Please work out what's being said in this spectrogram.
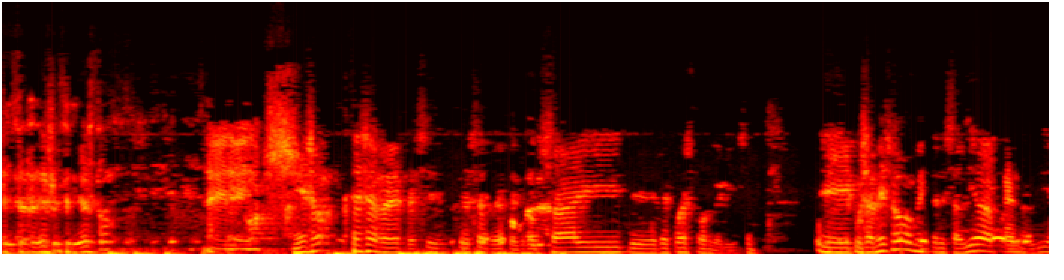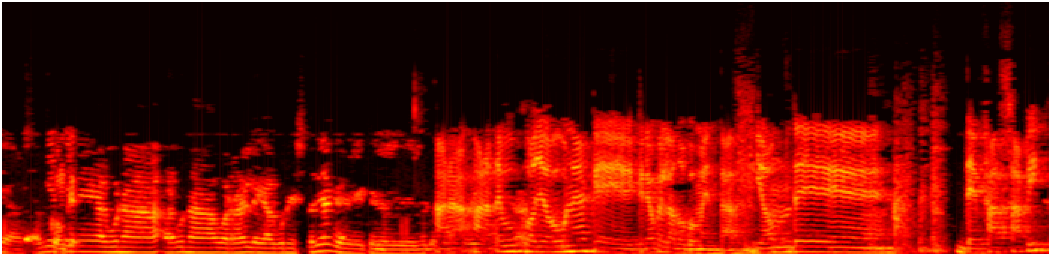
¿SRF sería esto? y eso, CSRF, sí, CSRF, Cross-Site Request Forgery. Sí. Eh, pues a mí eso me interesaría poner al día. ¿Alguien tiene alguna, alguna URL, alguna historia que... ahora, ahora te busco yo una que creo que en la documentación de, de FastAPI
